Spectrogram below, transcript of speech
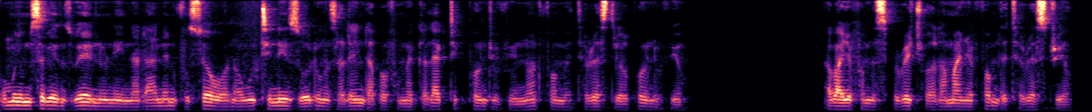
Omunye umsebenzi wenu nina lana enivuswe wona ukuthi nizolungisa ndaba from a galactic point of view not from a terrestrial point of view. Abanye from the spiritual amanye from the terrestrial.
